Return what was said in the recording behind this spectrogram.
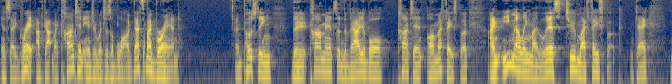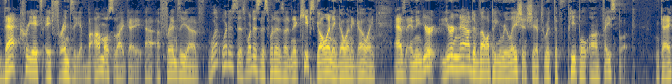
and say, Great, I've got my content engine, which is a blog. That's my brand. I'm posting the comments and the valuable content on my Facebook. I'm emailing my list to my Facebook. Okay. That creates a frenzy, almost like a, a frenzy of what, what is this? What is this? What is it? And it keeps going and going and going as, and then you're, you're now developing relationships with the people on Facebook. Okay.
